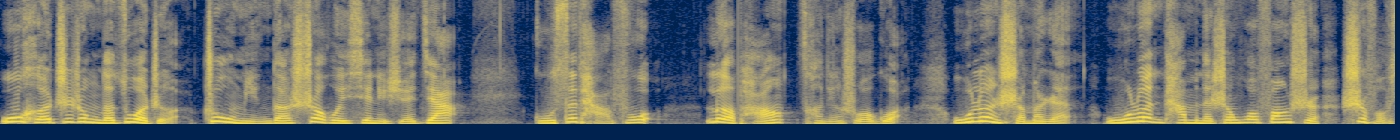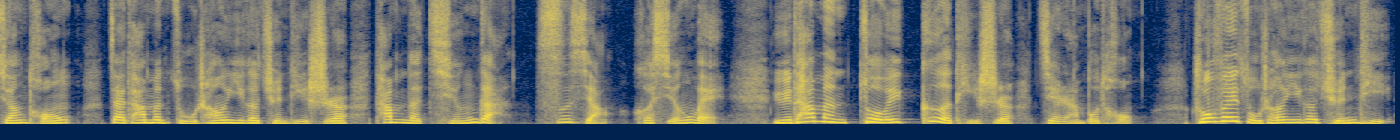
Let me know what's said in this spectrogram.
乌合之众》的作者，著名的社会心理学家古斯塔夫·勒庞曾经说过：“无论什么人，无论他们的生活方式是否相同，在他们组成一个群体时，他们的情感、思想和行为与他们作为个体时截然不同。除非组成一个群体，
